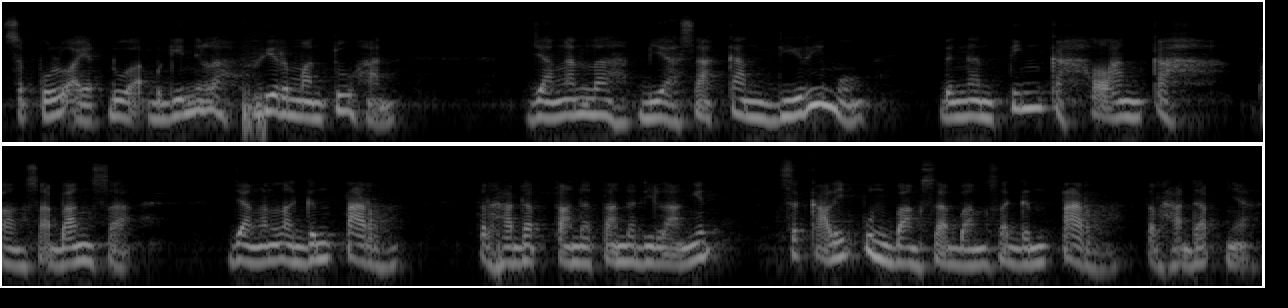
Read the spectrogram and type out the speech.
10 ayat 2, beginilah firman Tuhan. Janganlah biasakan dirimu dengan tingkah langkah bangsa-bangsa. Janganlah gentar terhadap tanda-tanda di langit, sekalipun bangsa-bangsa gentar terhadapnya.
